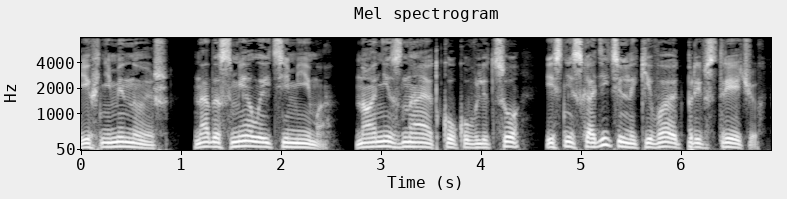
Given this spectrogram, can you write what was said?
Их не минуешь, надо смело идти мимо. Но они знают Коку в лицо и снисходительно кивают при встречах,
